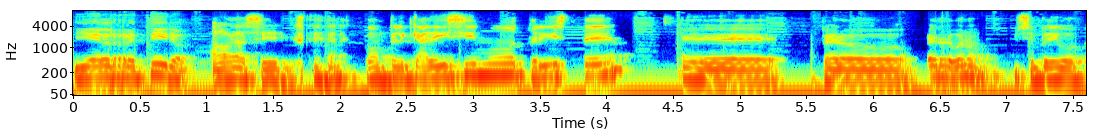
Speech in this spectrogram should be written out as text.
y el retiro. Ahora sí. Complicadísimo, triste. Eh, pero, pero bueno, siempre digo,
